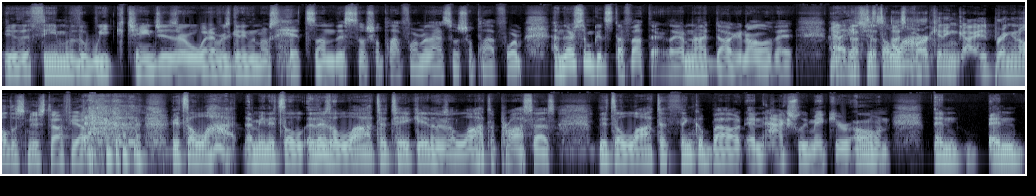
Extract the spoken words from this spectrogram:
you know the theme of the week changes or whatever's getting the most hits on this social platform or that social platform. And there's some good stuff out there. Like I'm not dogging all of it. Yeah, uh, it's just a us lot. marketing guys bringing all this new stuff. Yeah, it's a lot. I mean, it's a there's a lot to take in. There's a lot to process. It's a lot to think about and actually make your own. And and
